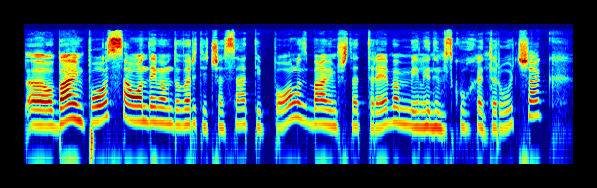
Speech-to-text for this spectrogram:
e, obavim posao, onda imam do vrtića sat i pol, zbavim šta trebam ili idem skuhat ručak.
